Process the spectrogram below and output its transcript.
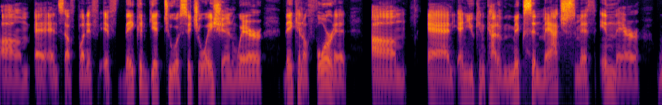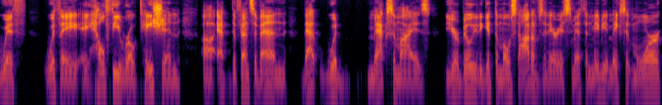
um and, and stuff. But if if they could get to a situation where they can afford it um and and you can kind of mix and match Smith in there with with a a healthy rotation uh, at defensive end, that would maximize your ability to get the most out of Za'Darius Smith, and maybe it makes it more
